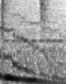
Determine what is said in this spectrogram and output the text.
Yeah.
